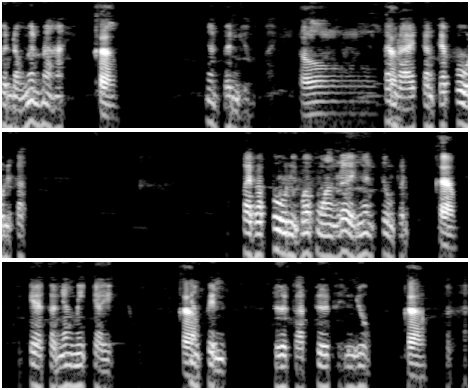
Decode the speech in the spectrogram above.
เป็นเอาเงินมาให้ครับเงินเป็นยืมไปโอ้คทั้รังบหลายตั้งแต่ปูนี่ก็ ไปพระปูนี่บ่ห่วงเลย เงินส่งเพิ่นครับแกก็ยังมีใจ ครับยังเป็น ตือสัตว์ตือสินอยู่ครับก็ใคร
